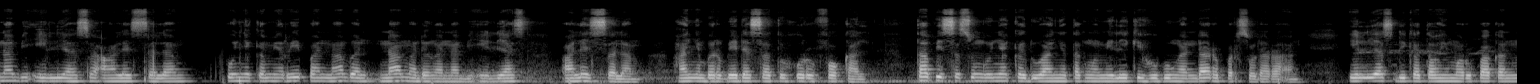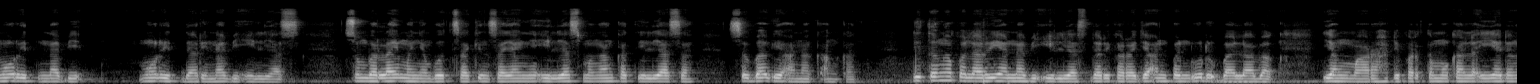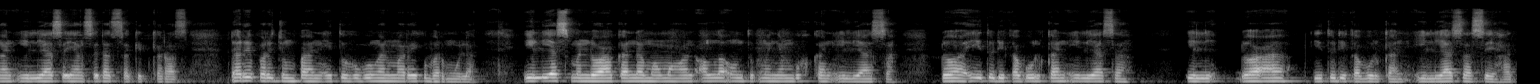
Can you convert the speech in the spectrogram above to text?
Nabi Ilyas alaihissalam punya kemiripan nama dengan Nabi Ilyas alaihissalam, hanya berbeda satu huruf vokal. Tapi sesungguhnya keduanya tak memiliki hubungan darah persaudaraan. Ilyas diketahui merupakan murid Nabi murid dari Nabi Ilyas. Sumber lain menyebut saking sayangnya Ilyas mengangkat Ilyasa sebagai anak angkat. Di tengah pelarian Nabi Ilyas dari kerajaan penduduk Balabak yang marah dipertemukanlah ia dengan Ilyas yang sedang sakit keras. Dari perjumpaan itu hubungan mereka bermula. Ilyas mendoakan dan memohon Allah untuk menyembuhkan Ilyasa. Doa itu dikabulkan Ilyasa. Il, doa itu dikabulkan. Ilyasa sehat.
